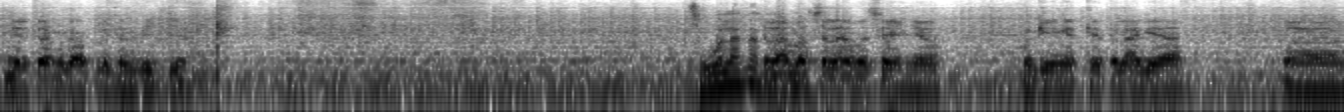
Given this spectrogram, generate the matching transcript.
hindi na tayo mag-upload ng video So wala na. salamat salamat sa inyo mag-iingat kayo palagi ha uh,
